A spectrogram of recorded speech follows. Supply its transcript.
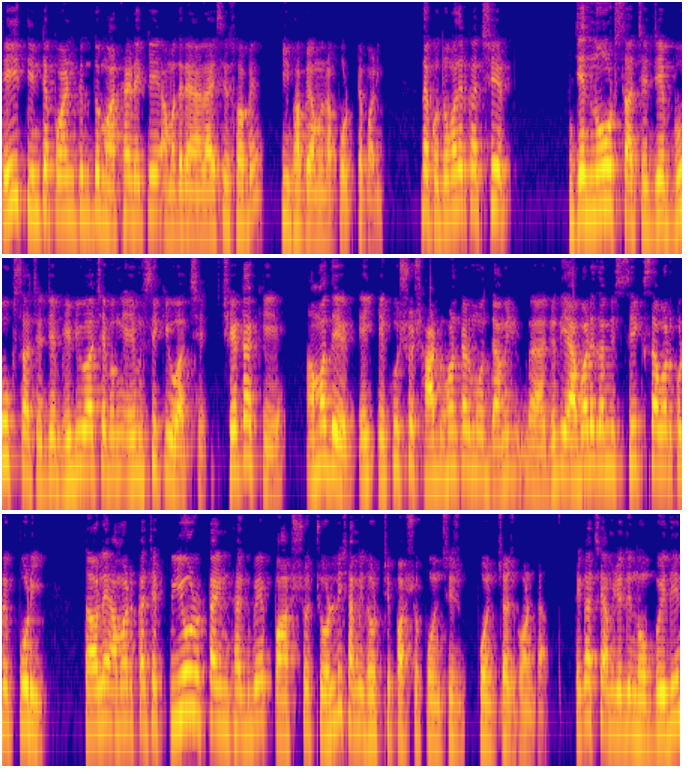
এই তিনটে পয়েন্ট কিন্তু মাথায় রেখে আমাদের অ্যানালাইসিস হবে, কীভাবে আমরা পড়তে পারি। দেখো, তোমাদের কাছে যে নোটস আছে, যে বুকস আছে, যে ভিডিও আছে এবং এমসিকিউ আছে, সেটাকে আমাদের এই একুশশো ষাট ঘণ্টার মধ্যে আমি যদি অ্যাভারেজ আমি সিক্স আওয়ার করে পড়ি, তাহলে আমার কাছে পিওর টাইম থাকবে পাঁচশো চল্লিশ, আমি ধরছি পাঁচশো পঞ্চাশ পঞ্চাশ ঘণ্টা। ঠিক আছে? আমি যদি নব্বই দিন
